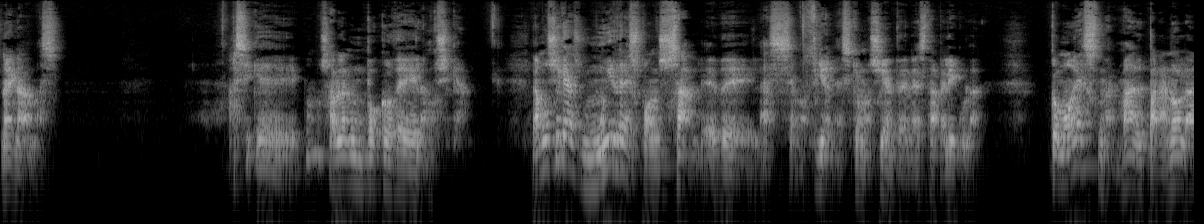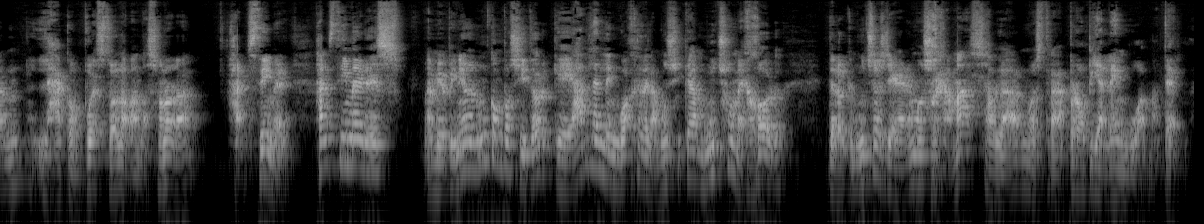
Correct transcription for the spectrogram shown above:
No hay nada más. Así que vamos a hablar un poco de la música. La música es muy responsable de las emociones que uno siente en esta película. Como es normal para Nolan, la ha compuesto la banda sonora Hans Zimmer. Hans Zimmer es, en mi opinión, un compositor que habla el lenguaje de la música mucho mejor de lo que muchos llegaremos jamás a hablar nuestra propia lengua materna.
